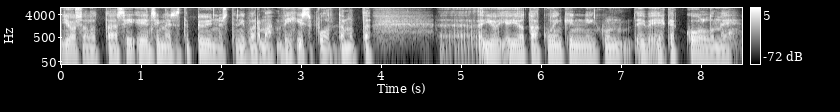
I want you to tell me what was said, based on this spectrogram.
jos aloittaa ensimmäisestä pyynnöstä, niin varmaan viisi vuotta, mutta äh, jotakuinkin niin kuin, ehkä kolme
